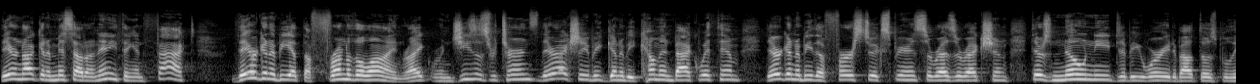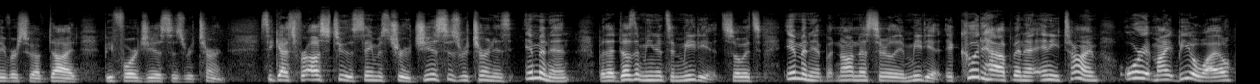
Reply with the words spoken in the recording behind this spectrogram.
They are not going to miss out on anything. In fact, they're going to be at the front of the line, right? When Jesus returns, they're actually going to be coming back with him. They're going to be the first to experience the resurrection. There's no need to be worried about those believers who have died before Jesus' return. See, guys, for us too, the same is true. Jesus' return is imminent, but that doesn't mean it's immediate. So it's imminent, but not necessarily immediate. It could happen at any time, or it might be a while.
